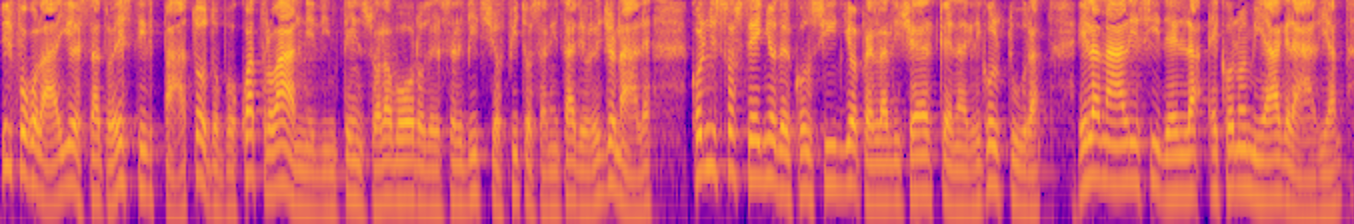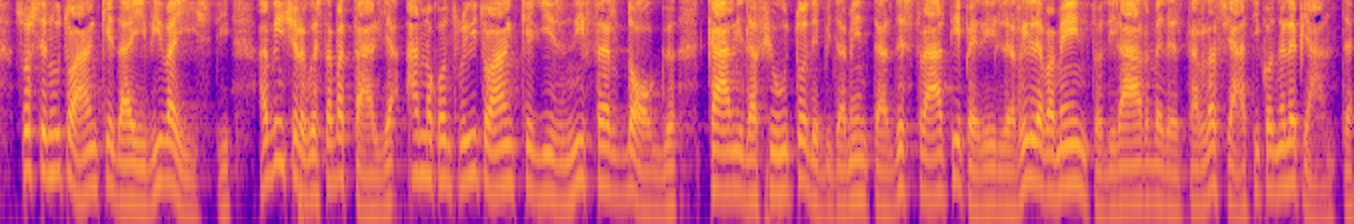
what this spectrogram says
Il focolaio è stato estirpato dopo quattro anni di intenso lavoro del Servizio fitosanitario regionale con il sostegno del Consiglio per la ricerca in agricoltura e l'analisi della economia agraria, sostenuto anche dai vivaisti. A vincere questa battaglia hanno contribuito anche gli sniffer dog, cani da fiuto istituto debitamente addestrati per il rilevamento di larve del tarlo asiatico nelle piante.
